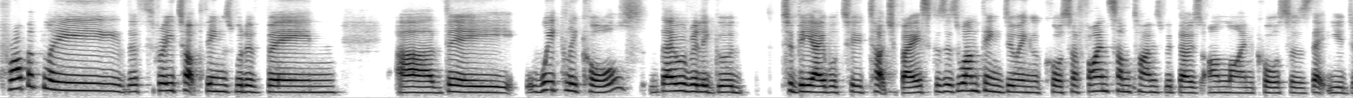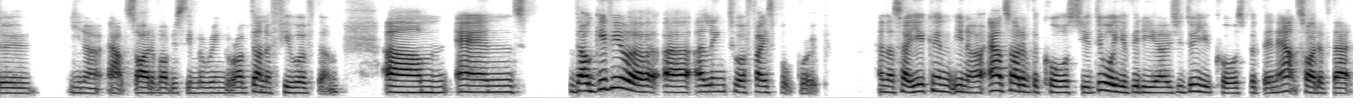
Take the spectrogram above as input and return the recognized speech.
probably the three top things would have been uh, the weekly calls. They were really good to be able to touch base because there's one thing doing a course. I find sometimes with those online courses that you do you know outside of obviously moringa i've done a few of them um, and they'll give you a, a, a, link to a facebook group. And they'll say you can you know outside of the course you do all your videos you do your course but then outside of that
